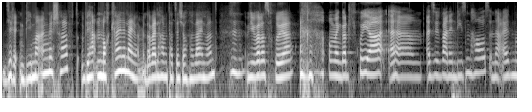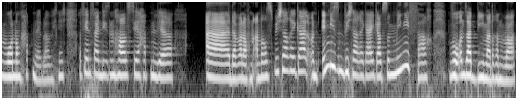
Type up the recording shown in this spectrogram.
direkt einen Beamer angeschafft. Wir hatten noch keine Leinwand. Mittlerweile haben wir tatsächlich auch eine Leinwand. Wie war das früher? oh mein Gott, früher, ähm, als wir waren in diesem Haus, in der alten Wohnung hatten wir, glaube ich, nicht. Auf jeden Fall in diesem Haus hier hatten wir, äh, da war noch ein anderes Bücherregal und in diesem Bücherregal gab es so ein Minifach, wo unser Beamer drin war.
